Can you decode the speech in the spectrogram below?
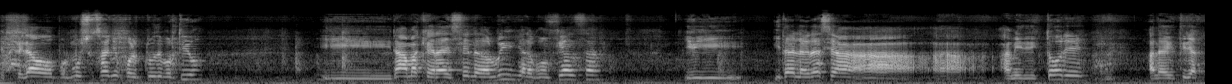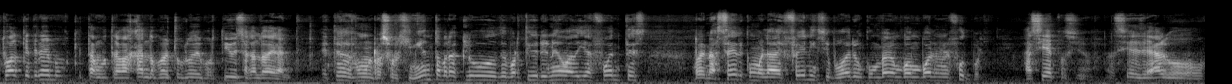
esperada por muchos años por el Club Deportivo. Y nada más que agradecerle a Luis y a la confianza y, darle las gracias a mis directores, a la directiva actual que tenemos, que estamos trabajando por nuestro club deportivo y sacarlo adelante. Este es un resurgimiento para el Club Deportivo Irineo Díaz Fuentes, renacer como la de Fénix y poder incumbir un buen vuelo en el fútbol. Así es, pues, así es, es algo,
